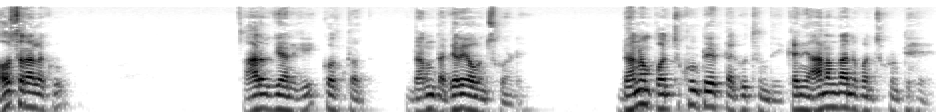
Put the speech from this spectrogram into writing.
అవసరాలకు ఆరోగ్యానికి కొంత ధనం దగ్గరగా ఉంచుకోండి. ధనం పంచుకుంటే తగ్గుతుంది కానీ ఆనందాన్ని పంచుకుంటే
